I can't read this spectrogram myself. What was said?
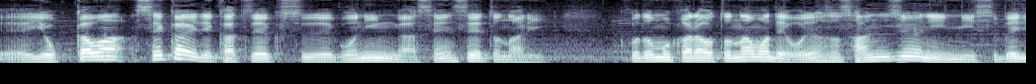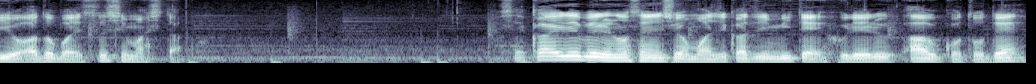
4日は世界で活躍する5人が先生となり子どもから大人までおよそ30人に滑りをアドバイスしました。世界レベルの選手を間近で見て触れる会うことで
